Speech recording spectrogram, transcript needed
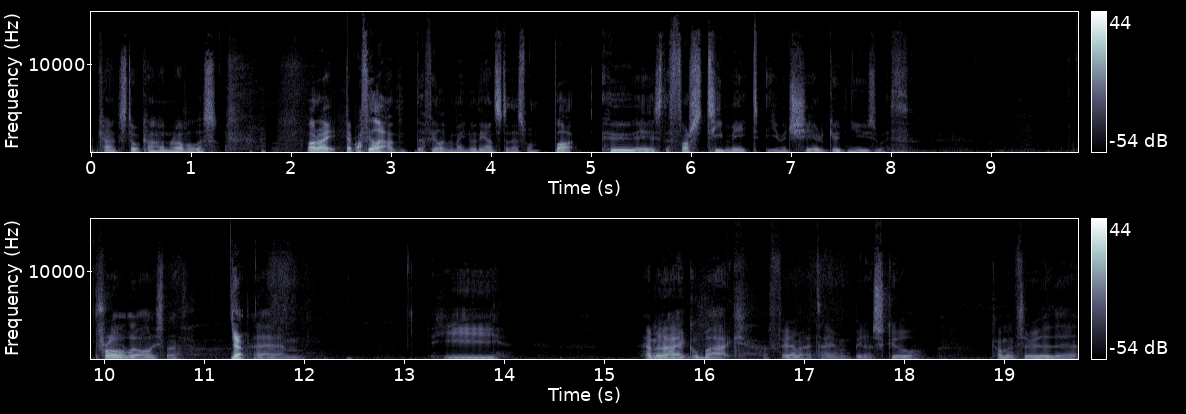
I can't still can't unravel this. All right, I feel like I'm- I feel like we might know the answer to this one, but who is the first teammate you would share good news with? Probably Ollie Smith. Yeah. Um, he, him and I go back a fair amount of time. Been at school, coming through the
